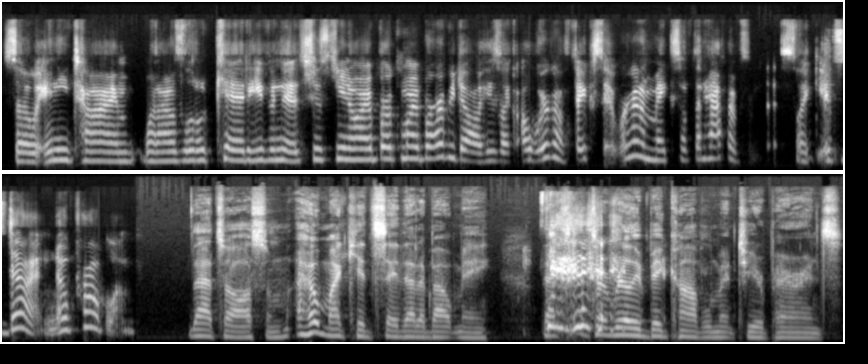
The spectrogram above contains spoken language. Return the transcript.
So anytime when I was a little kid, even it's just, you know, I broke my Barbie doll, he's like, Oh, we're gonna fix it. We're gonna make something happen from this. Like it's done, no problem. That's awesome. I hope my kids say that about me. That's it's a really big compliment to your parents.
